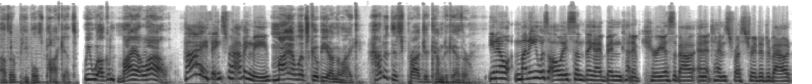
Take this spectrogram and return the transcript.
other people's pockets. We welcome Maya Lau. Hi, thanks for having me. Maya, let's go beyond the mic. How did this project come together? You know, money was always something I've been kind of curious about and at times frustrated about.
